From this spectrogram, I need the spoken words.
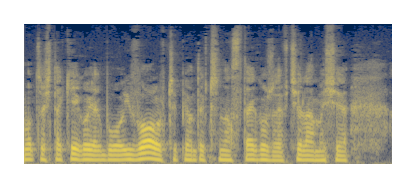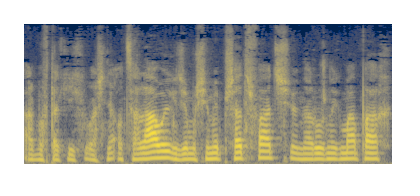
no coś takiego jak było Evolve czy Piątek 13, że wcielamy się albo w takich właśnie ocalałych, gdzie musimy przetrwać na różnych mapach,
